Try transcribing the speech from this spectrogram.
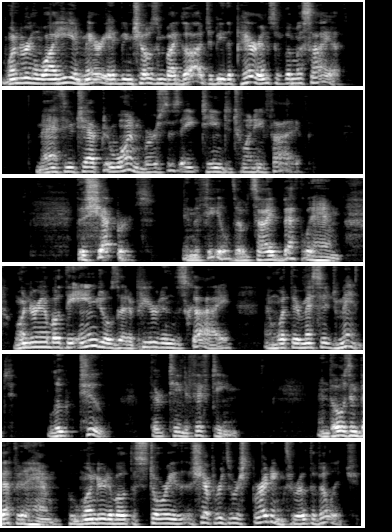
wondering why he and Mary had been chosen by God to be the parents of the Messiah. Matthew chapter 1 verses 18 to 25. The shepherds in the fields outside Bethlehem, wondering about the angels that appeared in the sky and what their message meant. Luke 2 13 to 15. And those in Bethlehem who wondered about the story that the shepherds were spreading throughout the village.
